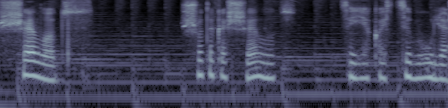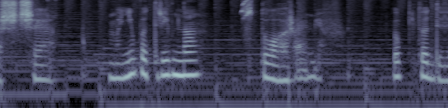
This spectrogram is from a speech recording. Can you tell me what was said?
Шелотс. Що таке шелотс? Це якась цибуля ще. Мені потрібно 100 грамів, тобто 2.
